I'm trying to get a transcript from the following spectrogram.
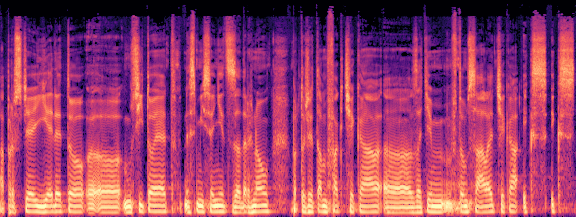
A prostě jede to, uh, musí to jet, nesmí se nic zadrhnout, protože tam fakt čeká, uh, zatím v tom sále čeká x, x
